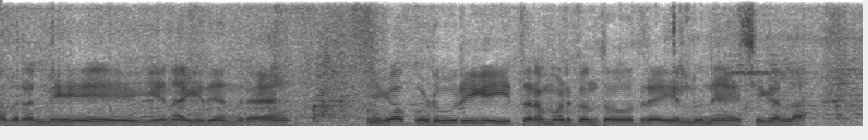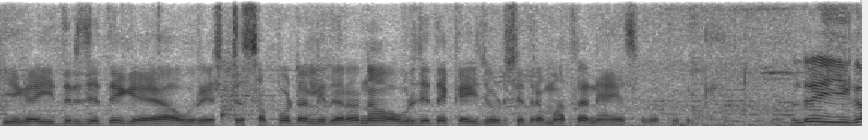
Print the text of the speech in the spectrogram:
ಅದರಲ್ಲಿ ಏನಾಗಿದೆ ಅಂದರೆ ಈಗ ಬಡವರಿಗೆ ಈ ಥರ ಮಾಡ್ಕೊತ ಹೋದರೆ ಎಲ್ಲೂ ನ್ಯಾಯ ಸಿಗಲ್ಲ. ಈಗ ಇದ್ರ ಜೊತೆಗೆ ಅವ್ರು ಎಷ್ಟು ಸಪೋರ್ಟಲ್ಲಿದ್ದಾರೋ ನಾವು ಅವ್ರ ಜೊತೆ ಕೈ ಜೋಡಿಸಿದ್ರೆ ಮಾತ್ರ ನ್ಯಾಯ ಸಿಗುತ್ತೆ ಇದಕ್ಕೆ. ಅಂದರೆ ಈಗ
